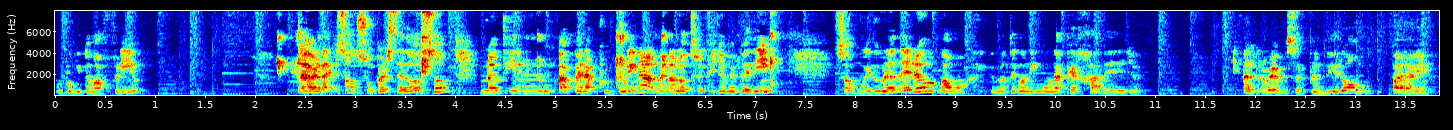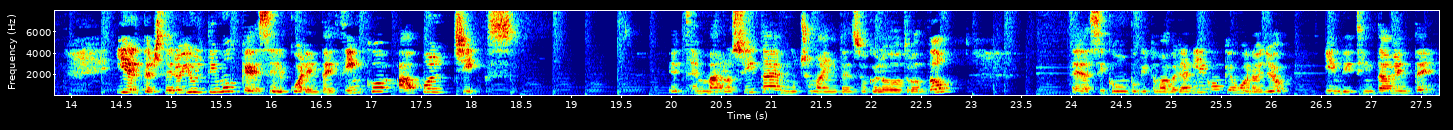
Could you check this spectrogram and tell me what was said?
Un poquito más frío. La verdad es que son súper sedosos, no tienen apenas purpurina, al menos los tres que yo me pedí. Son muy duraderos, vamos, que no tengo ninguna queja de ellos al revés, me sorprendieron para bien. Y el tercero y último, que es el 45 Apple Cheeks. Este es más rosita, es mucho más intenso que los otros dos. Es así como un poquito más veraniego, aunque bueno, yo indistintamente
